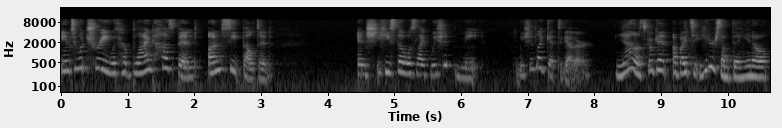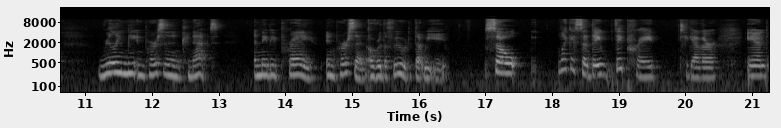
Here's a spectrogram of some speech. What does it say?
into a tree with her blind husband unseatbelted and she, he still was like we should meet we should like get together Yeah, let's go get a bite to eat or something, you know, really meet in person and connect. And maybe pray in person over the food that we eat. so like i said they they prayed together and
